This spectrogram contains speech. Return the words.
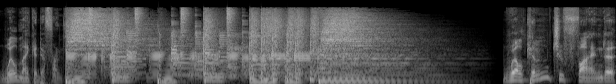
will make a difference. Welcome to Find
